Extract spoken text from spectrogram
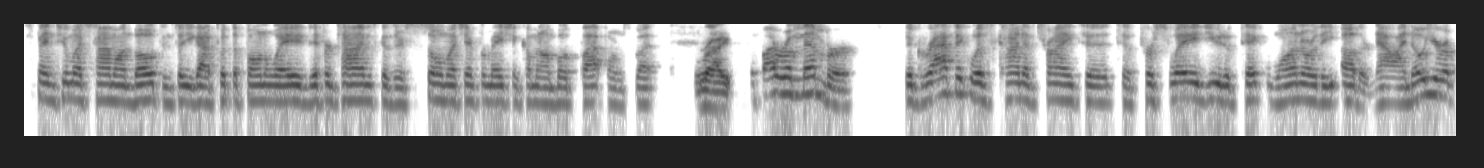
spend too much time on both, and so you got to put the phone away at different times because there's so much information coming on both platforms. But Right. If I remember, the graphic was kind of trying to to persuade you to pick one or the other. Now I know you're a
